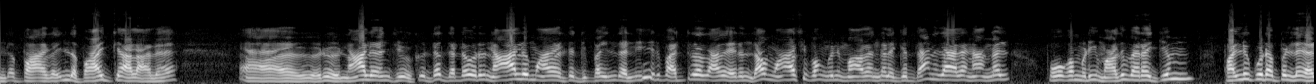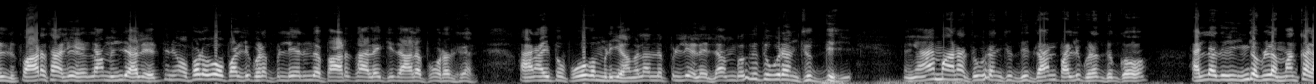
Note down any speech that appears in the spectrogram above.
இந்த பாதை இந்த வாய்க்காலால் ஒரு நாலு அஞ்சு கிட்டத்தட்ட ஒரு நாலு மாதத்துக்கு இப்போ இந்த நீர் பற்றதாக இருந்தால் மாசி பங்குனி மாதங்களுக்கு தான் இதால் நாங்கள் போக முடியும். அது வரைக்கும் பள்ளிக்கூட பிள்ளைகள் பாடசாலைகள் எல்லாம் மிஞ்சாலே எத்தனையோ எவ்வளவோ பள்ளிக்கூட பிள்ளைகள் இந்த பாடசாலைக்கு இதால் போகிறதுகள் ஆனால் இப்போ போக முடியாமல் அந்த பிள்ளைகள் எல்லாம் வெகு தூரம் சுற்றி நியாயமான தூரம் சுற்றி தான் பள்ளிக்கூடத்துக்கோ அல்லது இங்கே உள்ள மக்கள்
